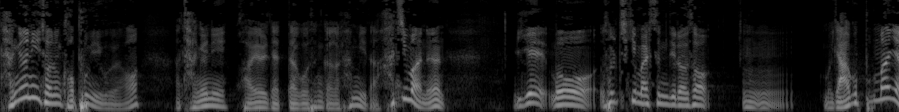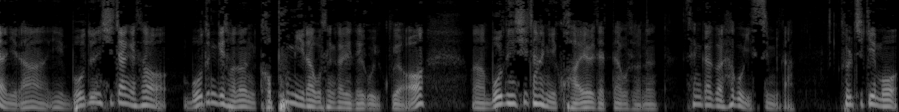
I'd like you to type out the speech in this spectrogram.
당연히 저는 거품이고요. 아, 당연히 과열됐다고 생각을 합니다. 하지만은 이게 뭐 솔직히 말씀드려서 음, 뭐 야구뿐만이 아니라 이 모든 시장에서 모든 게 저는 거품이라고 생각이 되고 있고요. 어, 모든 시장이 과열됐다고 저는 생각을 하고 있습니다. 솔직히 뭐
